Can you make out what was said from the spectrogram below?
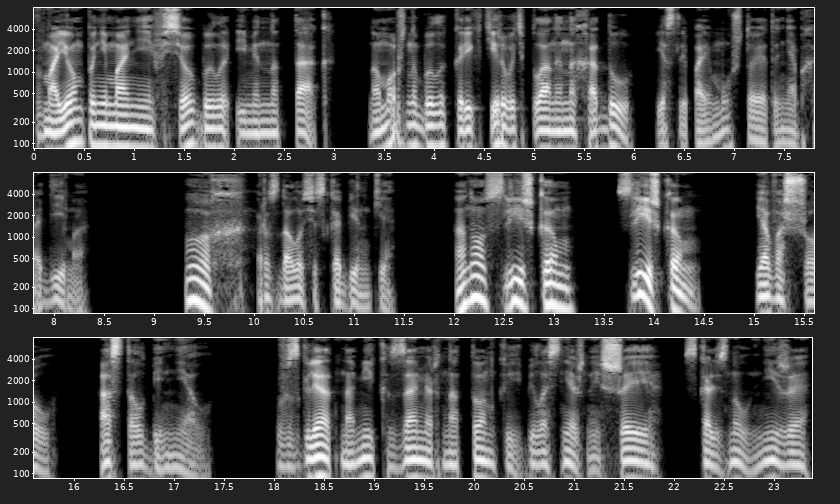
В моем понимании все было именно так, но можно было корректировать планы на ходу, если пойму, что это необходимо. «Ох!» — раздалось из кабинки. «Оно слишком... слишком...» Я вошел, остолбенел. Взгляд на миг замер на тонкой белоснежной шее, скользнул ниже.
